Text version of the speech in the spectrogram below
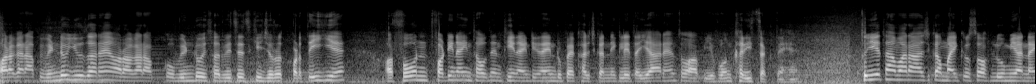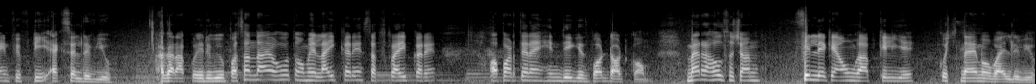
और अगर आप विंडो यूज़र हैं और अगर आपको विंडो सर्विसेज़ की ज़रूरत पड़ती ही है और phone forty nine thousand three ninety nine रुपये खर्च करने के लिए तैयार हैं तो आप ये फ़ोन खरीद सकते हैं। तो ये था हमारा आज का माइक्रोसॉफ्ट लूमिया 950 एक्सेल रिव्यू अगर आपको ये रिव्यू पसंद आया हो तो हमें लाइक करें सब्सक्राइब करें और पढ़ते रहें हिंदी गिजबॉट डॉट कॉम मैं राहुल सचान, फिर लेके आऊँगा आपके लिए कुछ नए मोबाइल रिव्यू।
